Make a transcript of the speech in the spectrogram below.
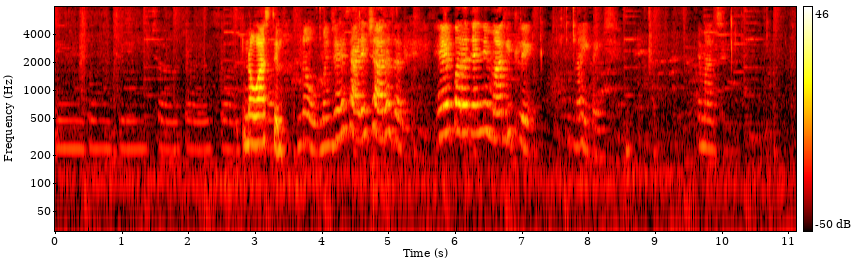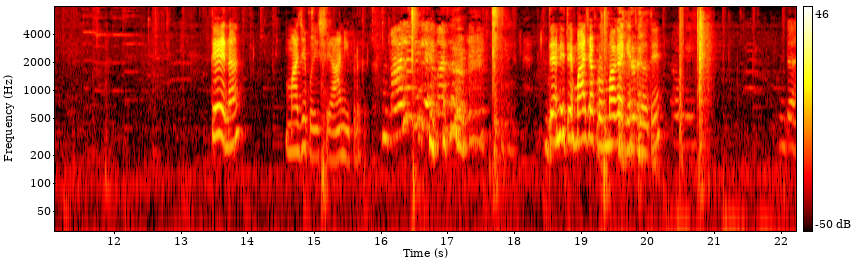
तीन दोन तीन चार चार पाच नऊ असतील. नऊ म्हणजे हे साडेचार हजार आहे. हे परत यांनी मागितले. नाही पैसे. हे माझे. ते आहे ना? माझे पैसे आणि इकडं. मला दिले माझं birthday. त्यांनी ते माझ्याकडून मागा घेतले होते. ओके. डन.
